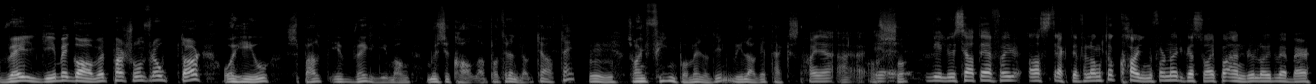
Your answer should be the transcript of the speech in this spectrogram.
Veldig begavet person fra Oppdal, og har jo spilt i veldig mange musikaler på Trøndelag Teater. Så han finner på melodien, vi lager teksten. Han er, er, er, vil du si at det er for å strekke det for langt å kalle den for Norges svar på Andrew Lloyd Webber?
